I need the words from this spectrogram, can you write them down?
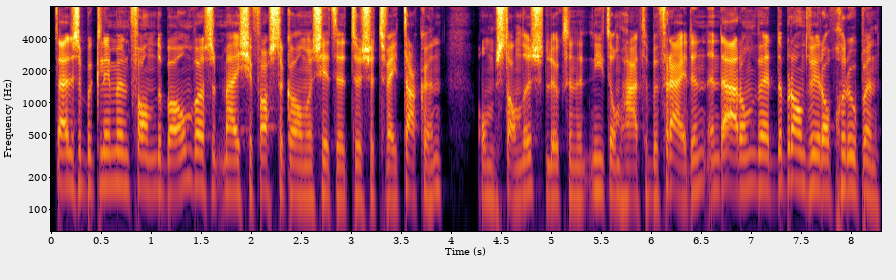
Tijdens het beklimmen van de boom was het meisje vast te komen zitten tussen twee takken. Omstanders lukte het niet om haar te bevrijden en daarom werd de brandweer opgeroepen.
